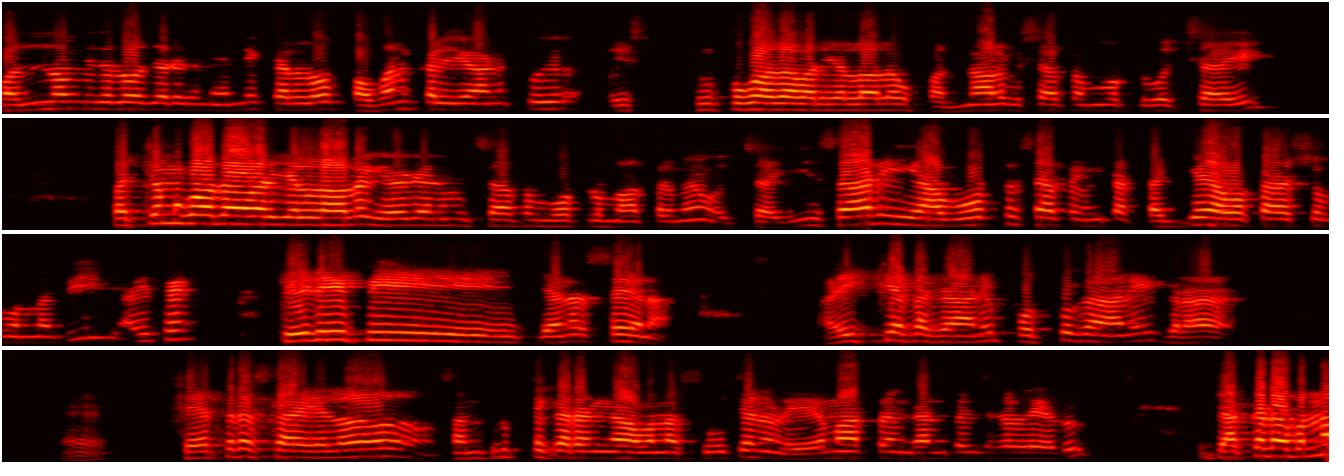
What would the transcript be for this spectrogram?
పంతొమ్మిదిలో జరిగిన ఎన్నికల్లో పవన్ కళ్యాణ్కు తూర్పుగోదావరి జిల్లాలో పద్నాలుగు శాతం ఓట్లు వచ్చాయి. పశ్చిమ గోదావరి జిల్లాలో ఏడు ఎనిమిది శాతం ఓట్లు మాత్రమే వచ్చాయి. ఈసారి ఆ ఓట్ల శాతం ఇంకా తగ్గే అవకాశం ఉన్నది. అయితే టీడీపీ జనసేన ఐక్యత కానీ పొత్తు కానీ గ్రా క్షేత్రస్థాయిలో సంతృప్తికరంగా ఉన్న సూచనలు ఏమాత్రం కనిపించడం లేదు. అక్కడ ఉన్న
